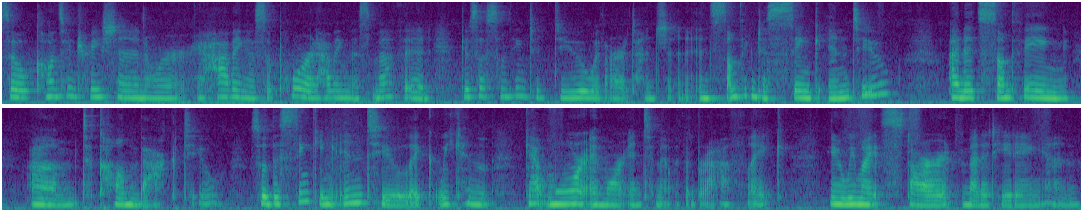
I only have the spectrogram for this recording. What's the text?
So, concentration or having a support, having this method gives us something to do with our attention and something to sink into, and it's something um, to come back to. So, the sinking into, like, we can get more and more intimate with the breath. Like, you know, we might start meditating and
